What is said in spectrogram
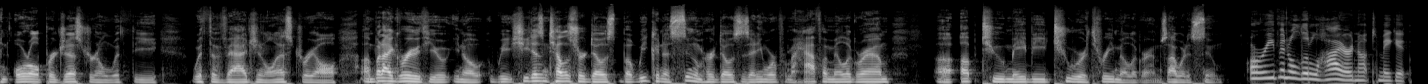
an oral progesterone with the with the vaginal estriol. Um, but I agree with you. You know, we she doesn't tell us her dose, but we can assume her dose is anywhere from a half a milligram uh, up to maybe two or three milligrams. I would assume. Or even a little higher, not to make it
